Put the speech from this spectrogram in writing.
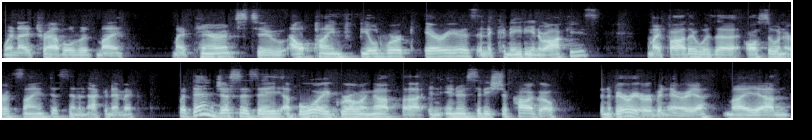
When I traveled with my my parents to alpine fieldwork areas in the Canadian Rockies. My father was a, uh, also an earth scientist and an academic. But then, just as a, a boy growing up uh, in inner city Chicago, in a very urban area, my um,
